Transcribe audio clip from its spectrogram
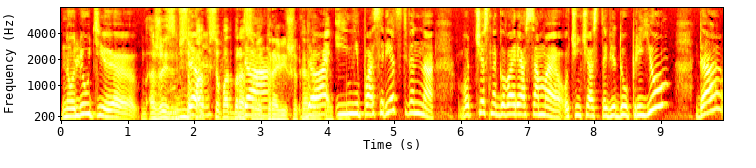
но люди... А жизнь да, все, под, все подбрасывает да, дровишек. Да, да, и непосредственно, вот, честно говоря, сама очень часто веду прием, да,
